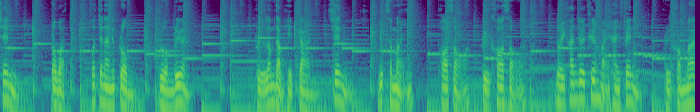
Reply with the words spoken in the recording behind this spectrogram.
เช่น ประวัติ พจนานุกรม รวมเรื่อง หรือลำดับเหตุการณ์ เช่น ยุคสมัย พศ หรือคศ โดยขั้นด้วยเครื่องหมายไฮเฟนหรือคอมมา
